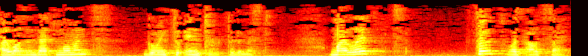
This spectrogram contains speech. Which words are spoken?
I was in that moment going to enter to the masjid. My left foot was outside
